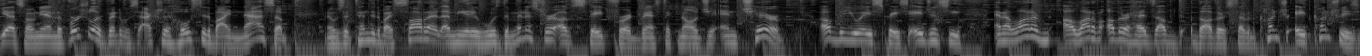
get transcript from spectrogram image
Yes, Sonia, and the virtual event was actually hosted by NASA, and it was attended by Sarah Al Amiri, who is the Minister of State for Advanced Technology and Chair of the UAE Space Agency, and a lot of a lot of other heads of the other seven country, eight countries.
